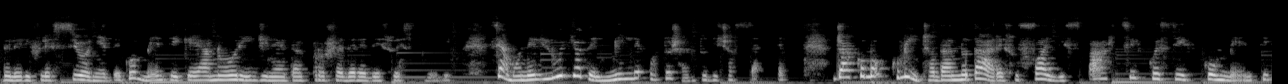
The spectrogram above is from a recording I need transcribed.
delle riflessioni e dei commenti che hanno origine dal procedere dei suoi studi. Siamo nel luglio del 1817. Giacomo comincia ad annotare su fogli sparsi questi commenti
